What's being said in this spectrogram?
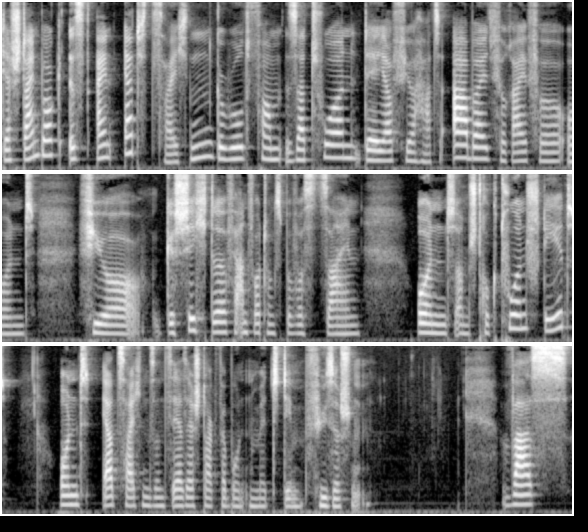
Der Steinbock ist ein Erdzeichen, geruled vom Saturn, der ja für harte Arbeit, für Reife und für Geschichte, Verantwortungsbewusstsein und ähm, Strukturen steht. Und Erdzeichen sind sehr, sehr stark verbunden mit dem Physischen. Was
